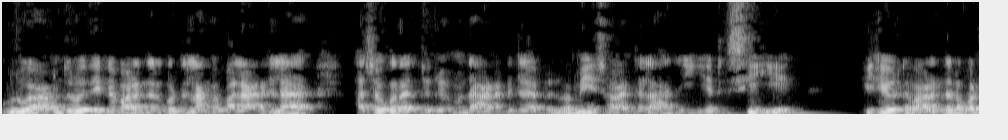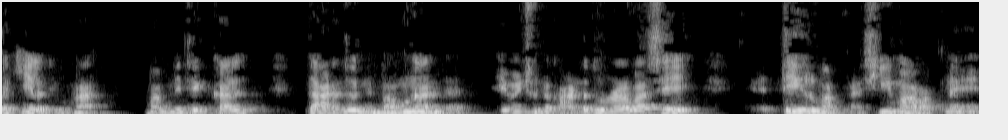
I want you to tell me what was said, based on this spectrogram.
ගුරු ආමතුරු දෙන්න බලනකොට ළඟ බලන ඉඳලා අශෝක රජුරම දාන බෙදලා බැලුවා මේ ශාන්තලා හරියට 100න් පිළිවෙලට වළඳනකොට කියලා තිබුණා. මම මෙතෙක්කල් දාන දුන්නේ බමුණන්ට. ඒ මිනිසුන්ට කණ්ඩ දුන්නාට පස්සේ තේරුමක් නැහැ සීමාවක් නැහැ.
